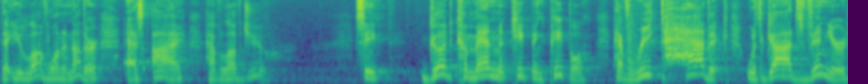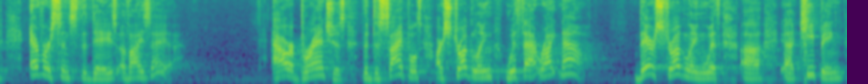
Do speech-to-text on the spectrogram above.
that you love one another as I have loved you. See, good commandment keeping people have wreaked havoc with God's vineyard ever since the days of Isaiah. Our branches, the disciples, are struggling with that right now. They're struggling with uh, uh, keeping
